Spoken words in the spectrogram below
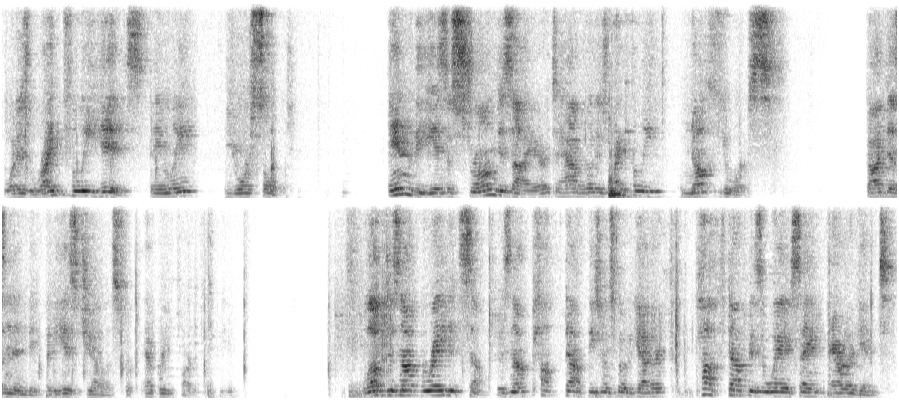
what is rightfully His, namely your soul. Envy is a strong desire to have what is rightfully not yours. God doesn't envy, but He is jealous for every part of you. Love does not parade itself, is not puffed up. These ones go together. Puffed up is a way of saying arrogant.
